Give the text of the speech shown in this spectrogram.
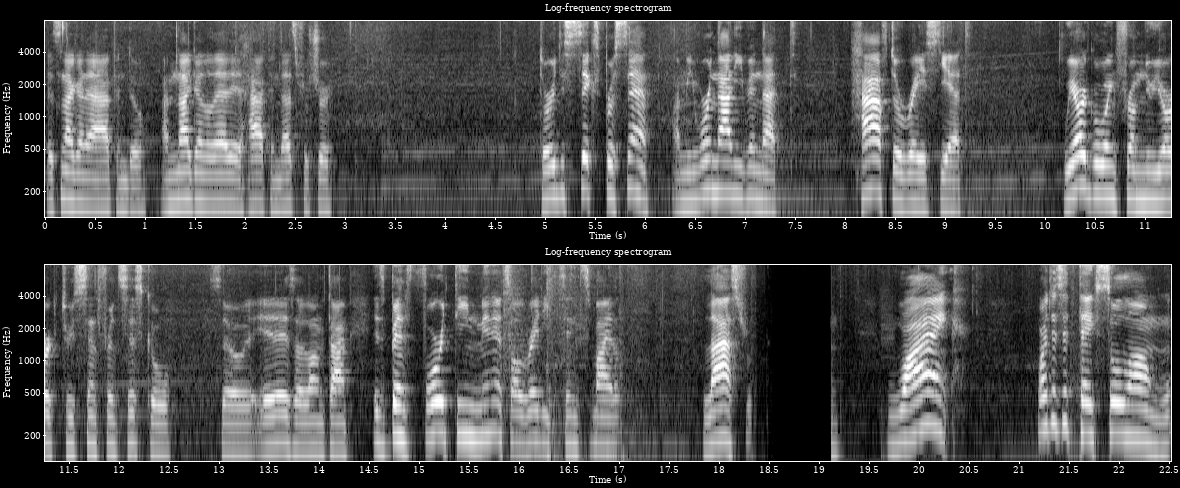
It's not gonna happen though. I'm not gonna let it happen, that's for sure. 36%. I mean, we're not even at half the race yet. We are going from New York to San Francisco, so it is a long time. It's been 14 minutes already since my last why? Why does it take so long?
